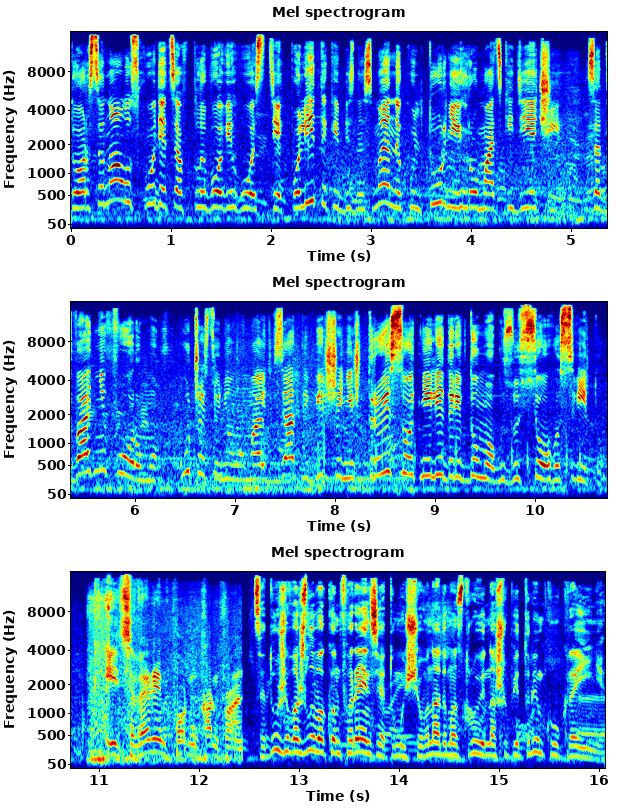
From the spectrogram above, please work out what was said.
До арсеналу сходяться впливові гості – політики, бізнесмени, культурні і громадські діячі. За два дні форуму участь у ньому мають взяти більше ніж три сотні лідерів думок з усього світу. Це дуже важлива конференція, тому що вона демонструє нашу підтримку Україні.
